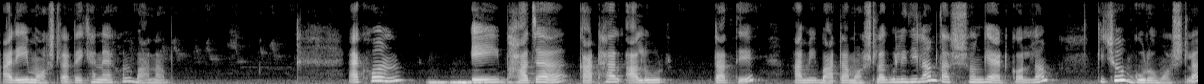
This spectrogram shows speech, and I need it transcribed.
আর এই মশলাটা এখানে এখন বানাবো। এখন এই ভাজা কাঁঠাল আলুরটাতে আমি বাটা মশলাগুলি দিলাম, তার সঙ্গে অ্যাড করলাম কিছু গুঁড়ো মশলা।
